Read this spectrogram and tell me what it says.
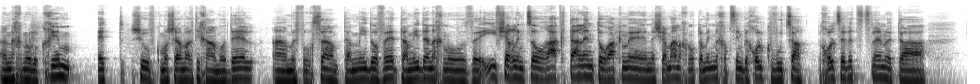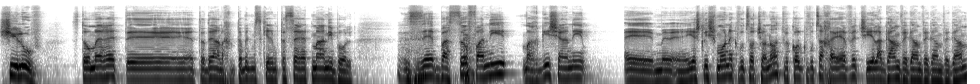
אנחנו לוקחים את, שוב, כמו שאמרתי לך, המודל המפורסם, תמיד עובד, תמיד אנחנו, זה אי אפשר למצוא רק טאלנט או רק נשמה, אנחנו תמיד מחפשים בכל קבוצה, בכל צוות אצלנו את השילוב. זאת אומרת, אה, אתה יודע, אנחנו תמיד מזכירים את הסרט מאניבול. זה בסוף, אני מרגיש שאני, אה, יש לי שמונה קבוצות שונות, וכל קבוצה חייבת שיהיה לה גם וגם וגם וגם.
